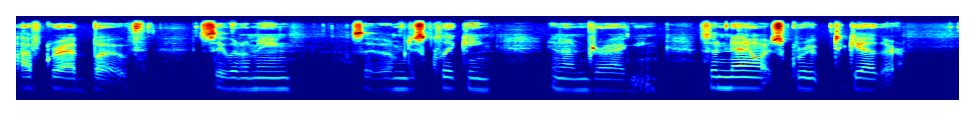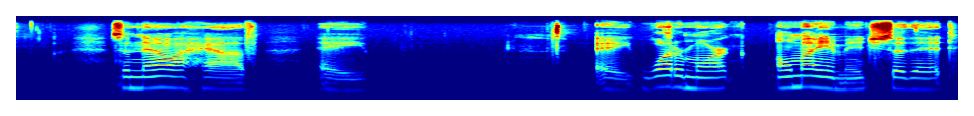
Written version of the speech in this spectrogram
I've grabbed both. See what I mean? So I'm just clicking and I'm dragging. So now it's grouped together. So now I have a a watermark on my image so that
